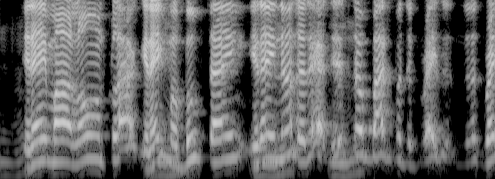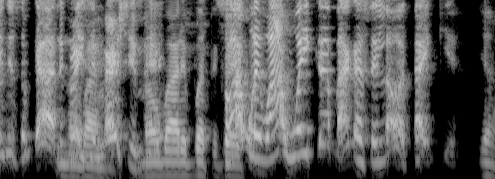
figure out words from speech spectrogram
mhm. It ain't my alarm clock. It ain't my boot thing. It ain't Mhm. none of that. It's Mhm. nobody but the greatness, the greatness of God, and the grace and mercy, man. Nobody but the So I grace. wait. When I wake up, I gotta say, Lord, thank you. Yeah.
